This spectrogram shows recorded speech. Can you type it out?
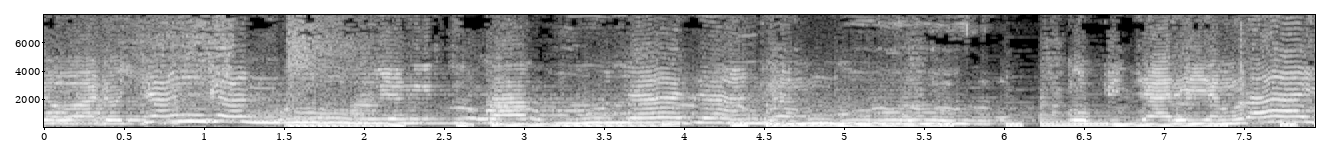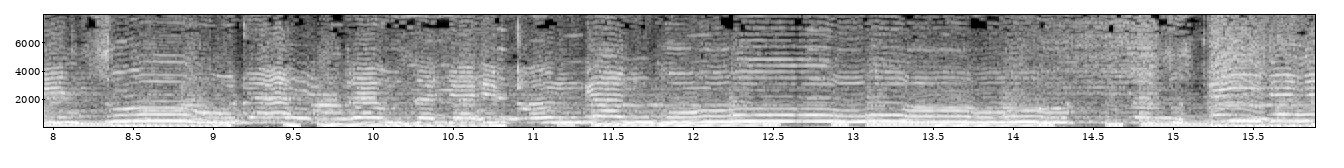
Ado-ado Yang itu tak punya dan ganggu Kopi cari yang lain sudah Gak usah jadi pengganggu Satu jangan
